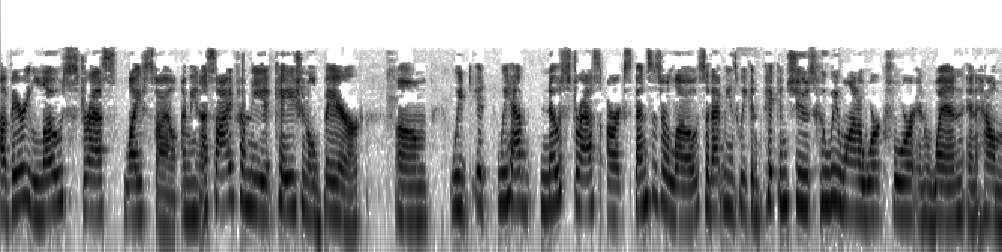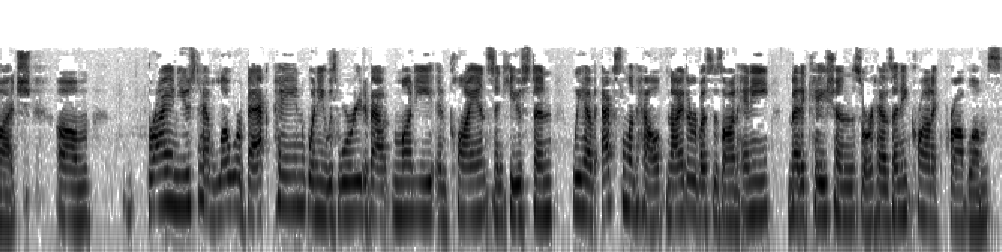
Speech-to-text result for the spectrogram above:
a very low stress lifestyle. I mean, aside from the occasional bear, um we it we have no stress. Our expenses are low, so that means we can pick and choose who we want to work for and when and how much. Um Brian used to have lower back pain when he was worried about money and clients in Houston. We have excellent health. Neither of us is on any medications or has any chronic problems.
